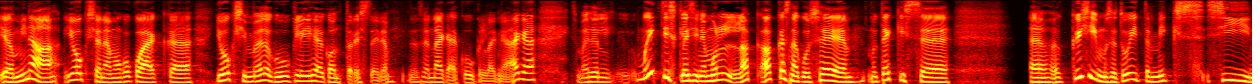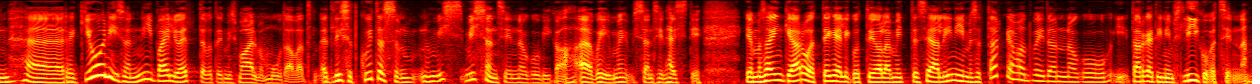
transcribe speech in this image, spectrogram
ja mina jooksjana ma kogu aeg äh, jooksin mööda Google'i kontorist on ju. see on äge, Google on ju äge. siis ma seal mõtisklesin ja mul hakkas nagu see, mul tekkis see Äh, küsimus, et huvitav, miks siin äh, regioonis on nii palju ettevõtteid, mis maailma muudavad, et lihtsalt kuidas on, no mis, mis on siin nagu viga äh, või mis on siin hästi. ja ma saingi aru, et tegelikult ei ole mitte seal inimesed targemad, vaid on nagu targad inimesed liiguvad sinna.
